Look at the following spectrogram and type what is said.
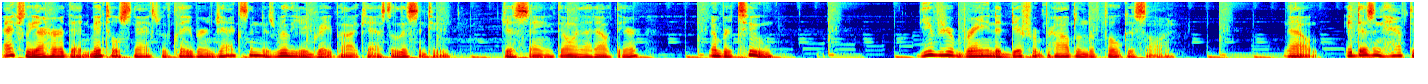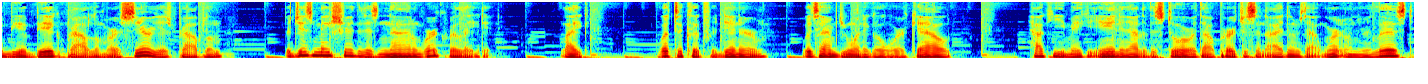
actually, I heard that Mental Snacks with Claiborne Jackson is really a great podcast to listen to. Just saying, throwing that out there. Number two, give your brain a different problem to focus on. Now, it doesn't have to be a big problem or a serious problem but just make sure that it's non work related. Like what to cook for dinner, what time do you want to go work out, how can you make it in and out of the store without purchasing items that weren't on your list.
